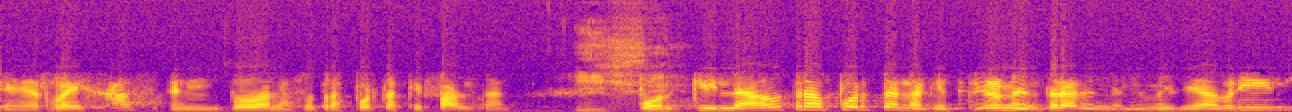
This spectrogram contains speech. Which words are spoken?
eh, rejas en todas las otras puertas que faltan. Porque la otra puerta en la que pudieron entrar en el mes de abril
